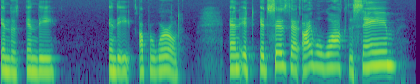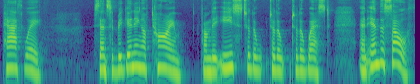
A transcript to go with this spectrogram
in the in the in the upper world. And it, it says that I will walk the same pathway since the beginning of time from the east to the to the to the west. And in the south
